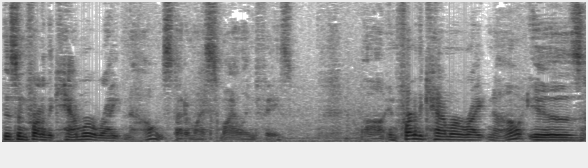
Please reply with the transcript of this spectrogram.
this in front of the camera right now, instead of my smiling face. Uh, in front of the camera right now is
